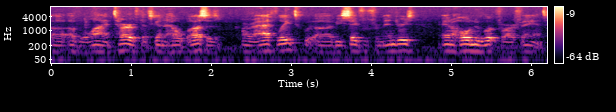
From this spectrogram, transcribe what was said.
uh, of the line turf that's going to help us as our athletes uh, be safer from injuries and a whole new look for our fans.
